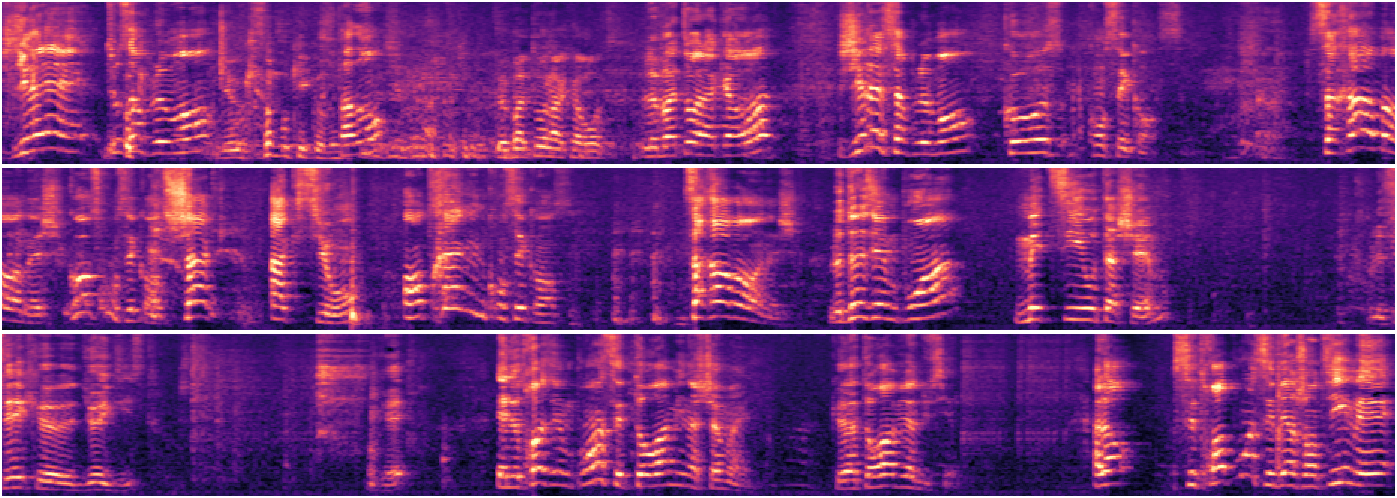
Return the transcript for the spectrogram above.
Je dirais tout simplement. Il n'y a aucun mot qui est correct. Pardon? Le bateau à la carotte. Le bateau à la carotte. Je dirais simplement cause-conséquence. Sachar Baonesh, cause-conséquence. Chaque action entraîne une conséquence. Sachar Baonesh. Le deuxième point, Metziut Hashem. Le fait que Dieu existe. Ok. Et le troisième point, c'est Torah Minashamayim. Que la Torah vient du ciel. Alors, ces trois points, c'est bien gentil, mais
